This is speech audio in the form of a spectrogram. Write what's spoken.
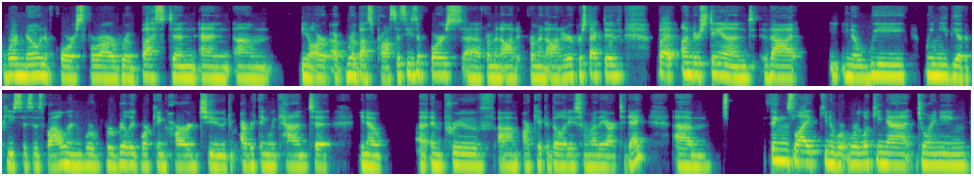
we're, known of course for our robust and and um, you know our, our, robust processes of course uh, from an audit from an auditor perspective. But understand that you know we we need the other pieces as well and we're we're really working hard to do everything we can to you know uh, improve um, our capabilities from where they are today. Um, things like you know we're, we're looking at joining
